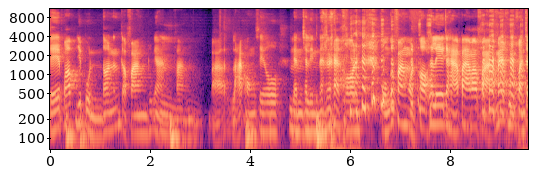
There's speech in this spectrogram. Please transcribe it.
เจป๊อปญี่ปุ่น ตอนนั้นกับฟังทุกอย่างอืมฟังอ่าลาอองเซลอืมยันชลินนาคอนผมก็ฟังหมดออกทะเลจะหาปลามาฝากแม่คุณขวัญใจ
